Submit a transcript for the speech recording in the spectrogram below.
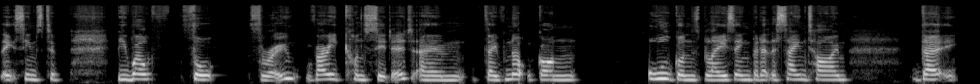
it seems to be well thought through, very considered. Um, they've not gone all guns blazing, but at the same time, they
